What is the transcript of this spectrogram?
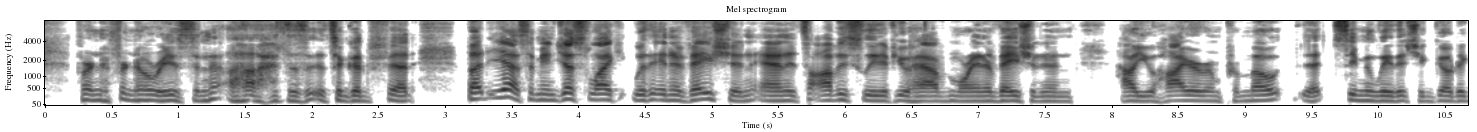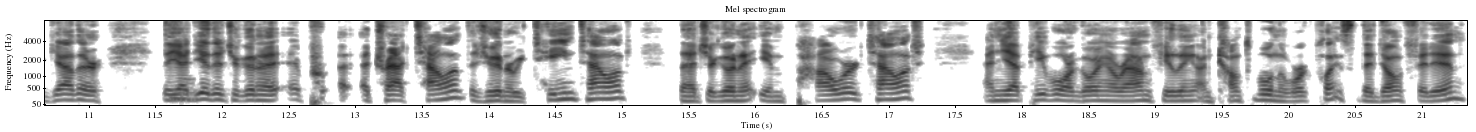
for for no reason. Uh, it's, a, it's a good fit. But yes, I mean, just like with innovation, and it's obviously if you have more innovation in how you hire and promote, that seemingly that should go together. The Yeah. idea that you're going to attract talent, that you're going to retain talent, that you're going to empower talent, and yet people are going around feeling uncomfortable in the workplace that they don't fit in.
